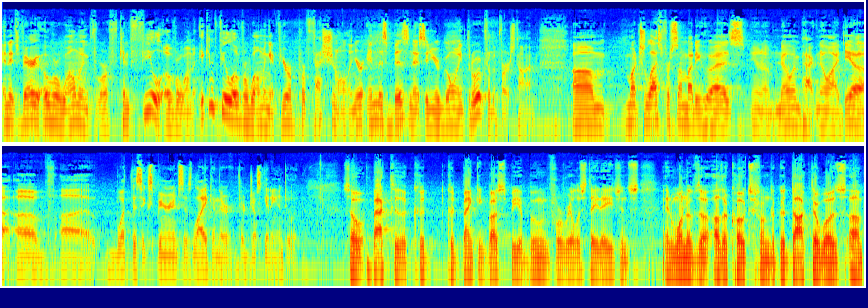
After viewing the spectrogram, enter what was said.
and it's very overwhelming for can feel overwhelming. It can feel overwhelming if you're a professional and you're in this business and you're going through it for the first time. Um, much less for somebody who has you know no impact, no idea of uh, what this experience is like, and they're they're just getting into it. So back to the could could banking bust be a boon for real estate agents? And one of the other quotes from the good doctor was, um,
